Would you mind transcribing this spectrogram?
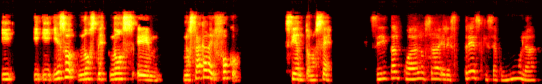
y, y, y eso nos, nos, em, nos saca del foco, siento, no sé. Sí, tal cual, o sea, el estrés que se acumula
